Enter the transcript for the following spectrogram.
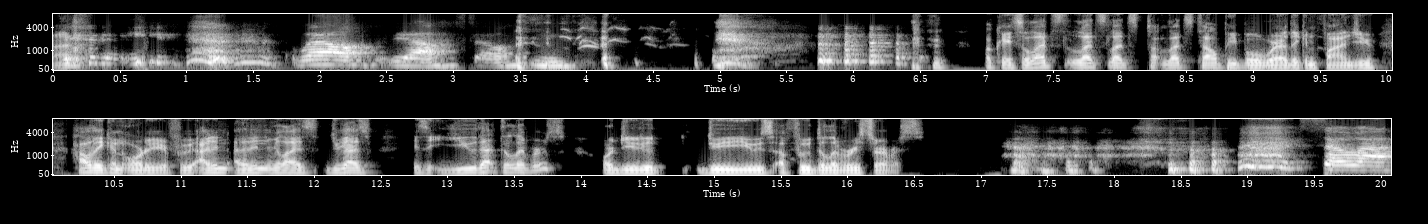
Huh? well, yeah. So, mm. Okay, so let's let's let's t- let's tell people where they can find you, how they can order your food. I didn't I didn't realize. Do you guys? Is it you that delivers, or do you do you use a food delivery service? so uh,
